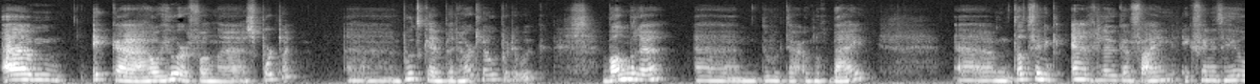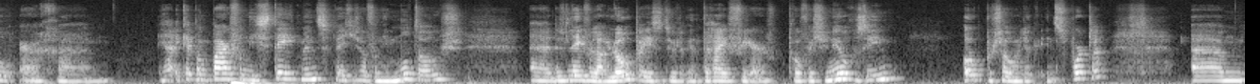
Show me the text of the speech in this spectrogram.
Ehm, ik eh, hou heel erg van eh, sporten. Eh bootcamp en hardlopen doe ik. Wandelen ehm, doe ik daar ook nog bij. Ehm, dat vind ik erg leuk en fijn. Ik vind het heel erg. ja, ik heb een paar van die statements, een beetje zo van die motto's. Dus leven lang lopen is natuurlijk een drijfveer, professioneel gezien. Ook persoonlijk in sporten. Ehm,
